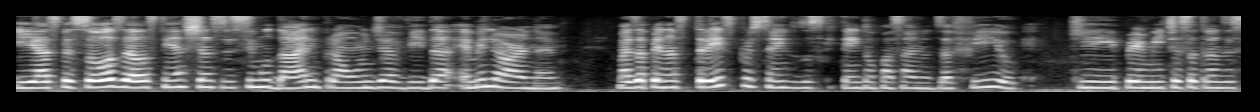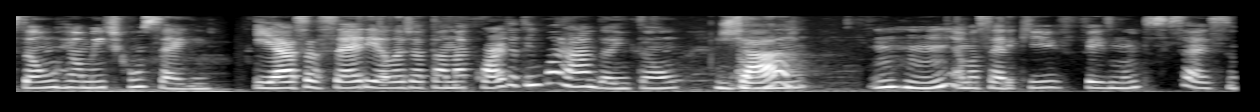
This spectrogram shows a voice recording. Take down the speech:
E as pessoas elas têm a chance de se mudarem para onde a vida é melhor, né? Mas apenas 3% dos que tentam passar no desafio que permite essa transição realmente conseguem. E essa série ela já tá na quarta temporada, então já é uma, uhum, é uma série que fez muito sucesso.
